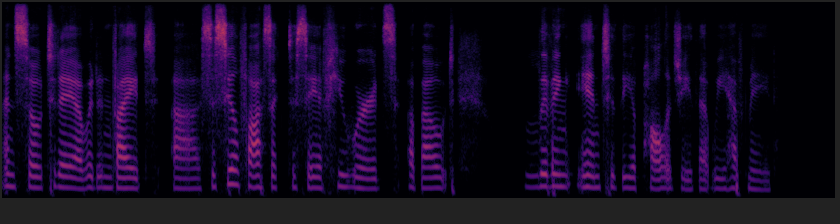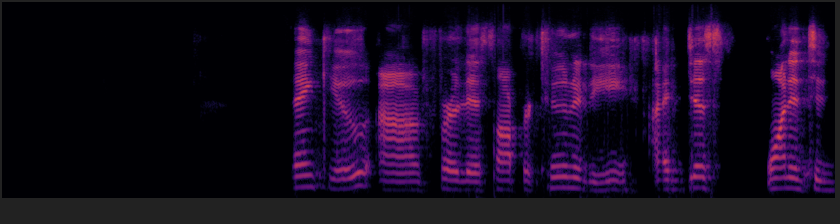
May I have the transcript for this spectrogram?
And so today I would invite uh, Cecile Fausak to say a few words about living into the apology that we have made. Thank you uh, for this opportunity. I just wanted to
